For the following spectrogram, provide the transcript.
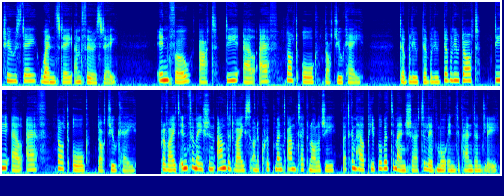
Tuesday, Wednesday and Thursday. Info at dlf.org.uk www.dlf.org.uk provides information and advice on equipment and technology that can help people with dementia to live more independently.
